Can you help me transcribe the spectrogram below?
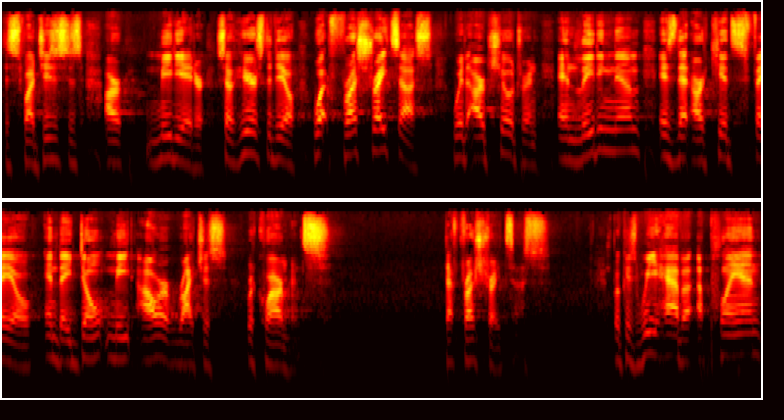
This is why Jesus is our mediator. So here's the deal what frustrates us with our children and leading them is that our kids fail and they don't meet our righteous requirements. That frustrates us because we have a, a plan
